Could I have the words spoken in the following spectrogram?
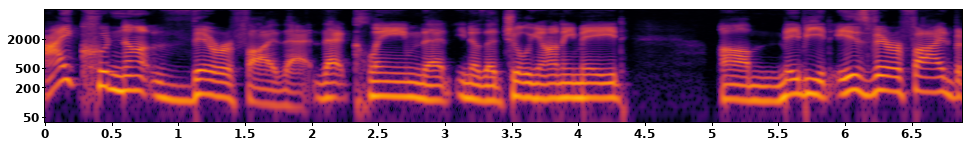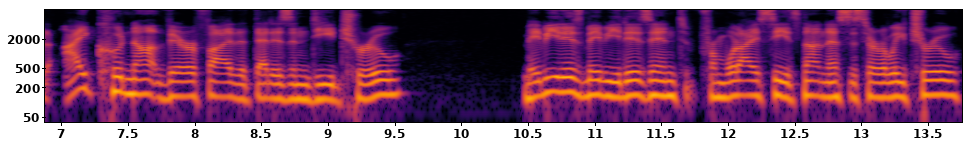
I could not verify that that claim that you know that Giuliani made. Um, maybe it is verified, but I could not verify that that is indeed true. Maybe it is, maybe it isn't. From what I see, it's not necessarily true.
